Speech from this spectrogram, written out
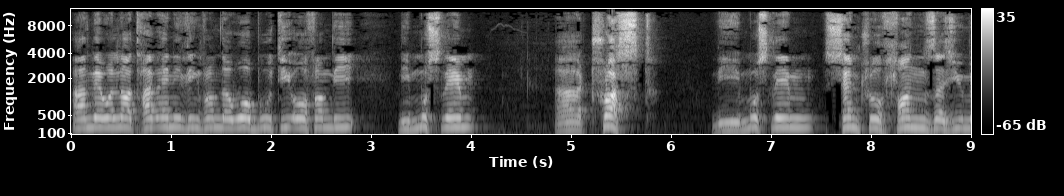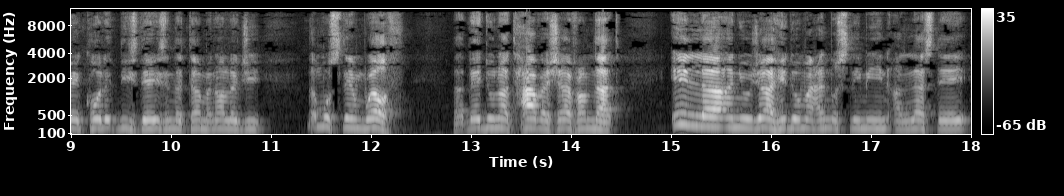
And they will not have anything from the war booty or from the, the Muslim uh, trust. The Muslim central funds, as you may call it these days in the terminology. The Muslim wealth. That they do not have a share from that. إلا أن يجاهدوا مع المسلمين unless they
